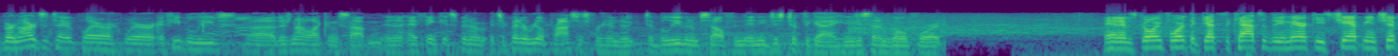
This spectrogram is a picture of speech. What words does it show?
Bernard's the type of player where if he believes, uh, there's not a lot going to stop him. And I think it's been a it's been a real process for him to, to believe in himself, and, and he just took the guy and he just said, "I'm going for it." And it was going for it that gets the Cats into the Americas Championship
